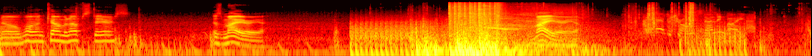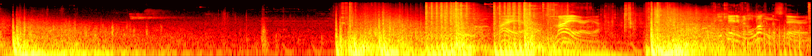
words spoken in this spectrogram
No one coming upstairs. This is my area. My area. Air Patrol standing by. My area. My area. You can't even look at the stairs.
